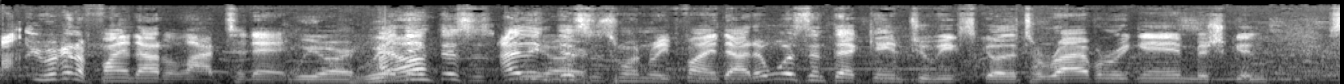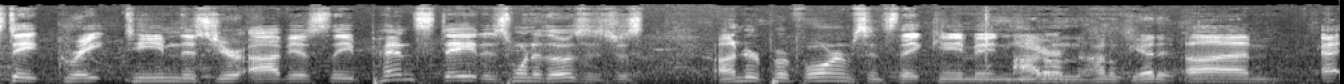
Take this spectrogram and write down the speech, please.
We're going to find out a lot today. We are. We I are? think this is. I We think this are. is when we find out. It wasn't that game two weeks ago. That's a rivalry game. Michigan State, great team this year. Obviously, Penn State is one of those that's just underperformed since they came in here. I don't I don't get it. Um, uh,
